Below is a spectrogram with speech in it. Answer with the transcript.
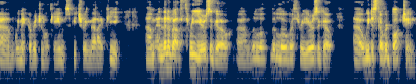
um, we make original games featuring that IP. Um, and then about three years ago, um, little little over three years ago, uh, we discovered blockchain,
